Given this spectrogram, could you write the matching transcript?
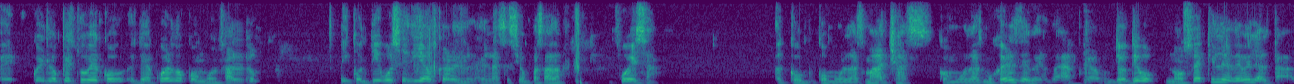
eh, en lo que estuve de acuerdo con Gonzalo y contigo ese día, Oscar, en, en la sesión pasada, fue esa. Ah, Como, como las machas, como las mujeres de verdad, cabrón. Yo digo, no sé a quién le debe lealtad,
